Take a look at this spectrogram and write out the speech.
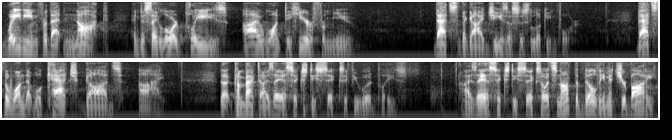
waiting for that knock and to say, Lord, please, I want to hear from you. That's the guy Jesus is looking for. That's the one that will catch God's eye. Uh, come back to Isaiah 66, if you would, please. Isaiah 66. So it's not the building, it's your body.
